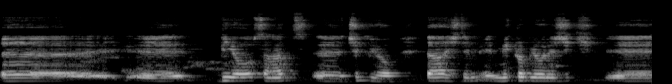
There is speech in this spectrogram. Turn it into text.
e, biyo sanat e, çıkıyor. Daha işte mikrobiyolojik e,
